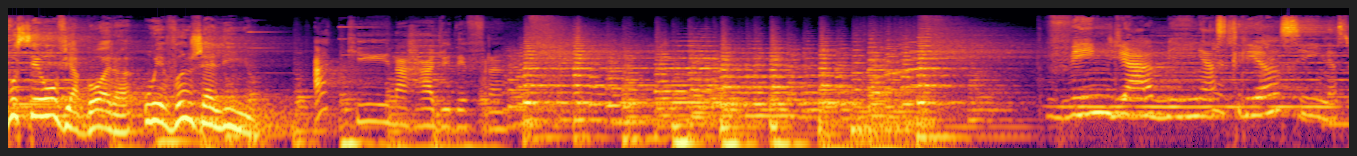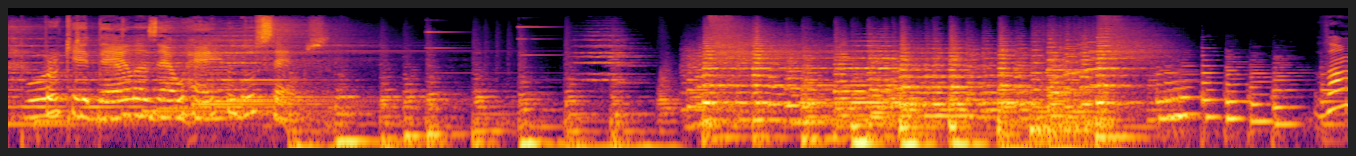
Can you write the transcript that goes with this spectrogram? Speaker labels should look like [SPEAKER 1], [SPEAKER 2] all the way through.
[SPEAKER 1] Você ouve agora o Evangelinho.
[SPEAKER 2] Aqui na Rádio Idefran.
[SPEAKER 3] Vinde a minhas criancinhas, porque delas é o reino dos céus.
